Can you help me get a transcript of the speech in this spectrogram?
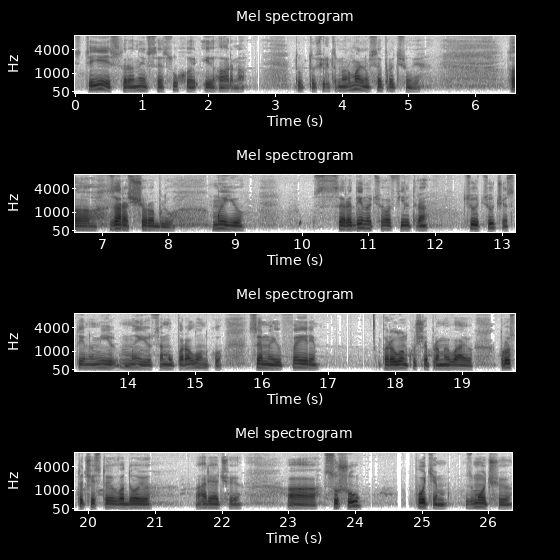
З тієї сторони все сухо і гарно. Тобто фільтр нормально, все працює. Зараз що роблю? Мию середину цього фільтра, цю, цю частину мию, саму поролонку, все мию в фейрі. Поролонку ще промиваю просто чистою водою гарячою. Сушу, потім змочую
